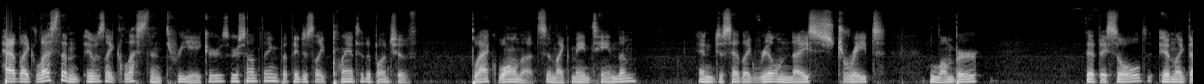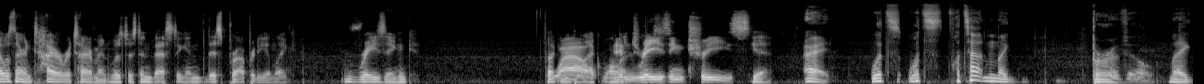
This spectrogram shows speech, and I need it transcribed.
had like less than it was like less than three acres or something, but they just like planted a bunch of black walnuts and like maintained them, and just had like real nice straight lumber that they sold, and like that was their entire retirement was just investing in this property and like raising fucking wow, black walnut and trees. raising trees. yeah. All right. What's what's what's out in like Burrillville? Like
